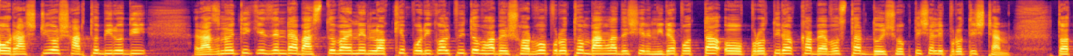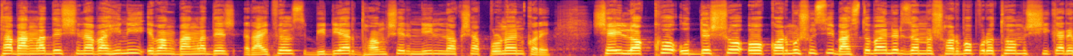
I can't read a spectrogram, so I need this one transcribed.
ও রাষ্ট্রীয় স্বার্থবিরোধী রাজনৈতিক এজেন্ডা বাস্তবায়নের লক্ষ্যে পরিকল্পিতভাবে সর্বপ্রথম বাংলাদেশের নিরাপত্তা ও প্রতিরক্ষা ব্যবস্থার দুই শক্তিশালী প্রতিষ্ঠান তথা বাংলাদেশ সেনাবাহিনী এবং বাংলাদেশ রাইফেলস বিডিআর ধ্বংসের নীল নকশা প্রণয়ন করে। সেই লক্ষ্য, উদ্দেশ্য ও কর্মসূচি বাস্তবায়নের জন্য সর্বপ্রথম শিকারে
